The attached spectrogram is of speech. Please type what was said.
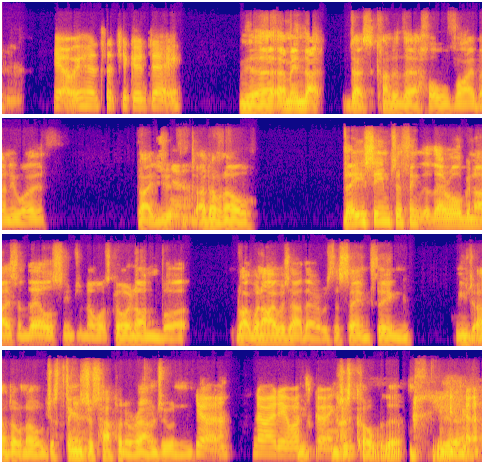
mm. yeah, we had such a good day. Yeah, I mean that that's kind of their whole vibe anyway. Like yeah. I don't know. They seem to think that they're organized and they all seem to know what's going on, but like when I was out there, it was the same thing. You, I don't know, just things yeah. just happen around you, and yeah, no idea what's you, going you on. Just cope with it. Yeah,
